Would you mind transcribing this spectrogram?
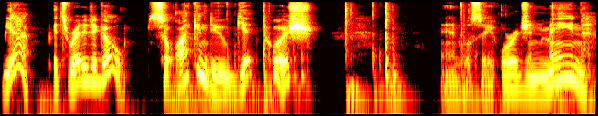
yeah, it's ready to go. So I can do git push, and we'll say origin main.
